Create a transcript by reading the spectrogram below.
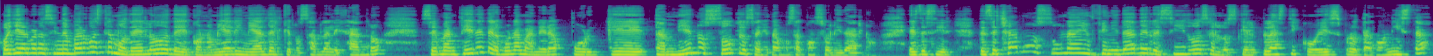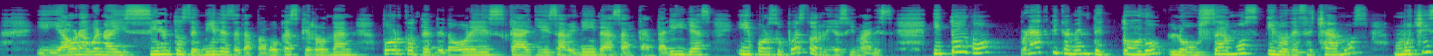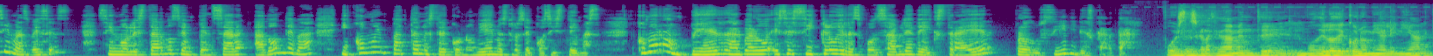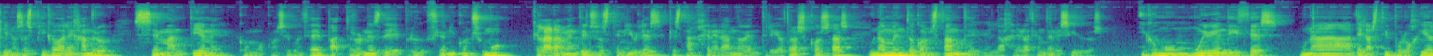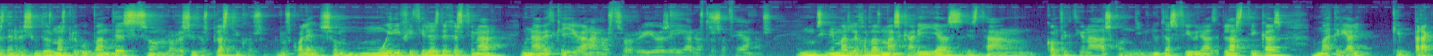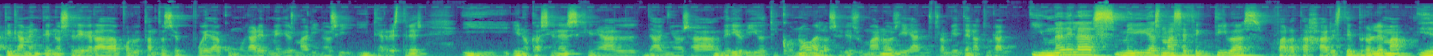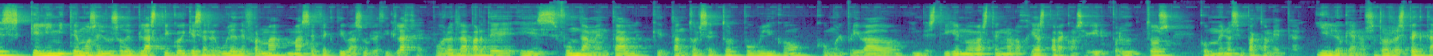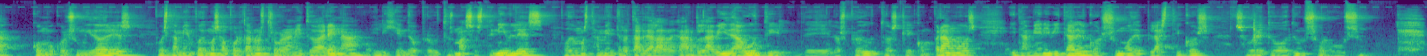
Oye Álvaro, sin embargo, este modelo de economía lineal del que nos habla Alejandro se mantiene de alguna manera porque también nosotros ayudamos a consolidarlo. Es decir, desechamos una infinidad de residuos en los que el plástico es protagonista y ahora, bueno, hay cientos de miles de tapabocas que rondan por contenedores, calles, avenidas, alcantarillas y por supuesto ríos y mares. Y todo prácticamente todo lo usamos y lo desechamos muchísimas veces sin molestarnos en pensar a dónde va y cómo impacta nuestra economía y nuestros ecosistemas. ¿Cómo romper, Álvaro, ese ciclo irresponsable de extraer, producir y descartar? Pues desgraciadamente el modelo de economía lineal que nos ha explicado Alejandro se mantiene como consecuencia de patrones de producción y consumo claramente insostenibles que están generando, entre otras cosas, un aumento constante en la generación de residuos. Y como muy bien dices, una de las tipologías de residuos más preocupantes son los residuos plásticos, los cuales son muy difíciles de gestionar una vez que llegan a nuestros ríos y a nuestros océanos. Sin ir más lejos, las mascarillas están confeccionadas con diminutas fibras plásticas, un material que prácticamente no se degrada, por lo tanto se puede acumular en medios marinos y, terrestres y en ocasiones generar daños al medio biótico, ¿no? a los seres humanos y a nuestro ambiente natural. Y una de las medidas más efectivas para atajar este problema es que limitemos el uso de plástico y que se regule de forma más efectiva su reciclaje. Por otra parte, es fundamental que tanto el sector público como el privado investiguen nuevas tecnologías para conseguir productos con menos impacto ambiental. Y en lo que a nosotros respecta como consumidores, pues también podemos aportar nuestro granito de arena eligiendo productos más sostenibles, podemos también tratar de alargar la vida útil de los productos que compramos y también evitar el consumo de plásticos, sobre todo de un solo uso.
